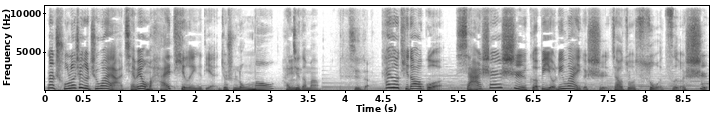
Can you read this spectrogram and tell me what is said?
那除了这个之外啊，前面我们还提了一个点，就是龙猫，还记得吗？记得。开头提到过，霞山市隔壁有另外一个市，叫做所泽市。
